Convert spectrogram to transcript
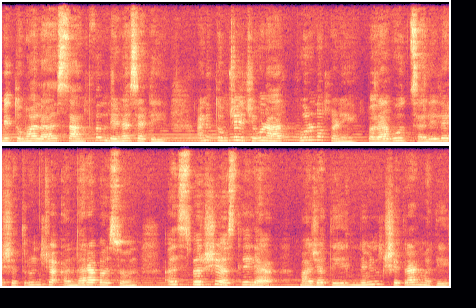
मी तुम्हाला सांत्वन देण्यासाठी आणि तुमच्या जीवनात पूर्णपणे पराभूत झालेल्या शत्रूंच्या अंधारापासून अस्पर्शी असलेल्या माझ्यातील नवीन क्षेत्रांमध्ये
